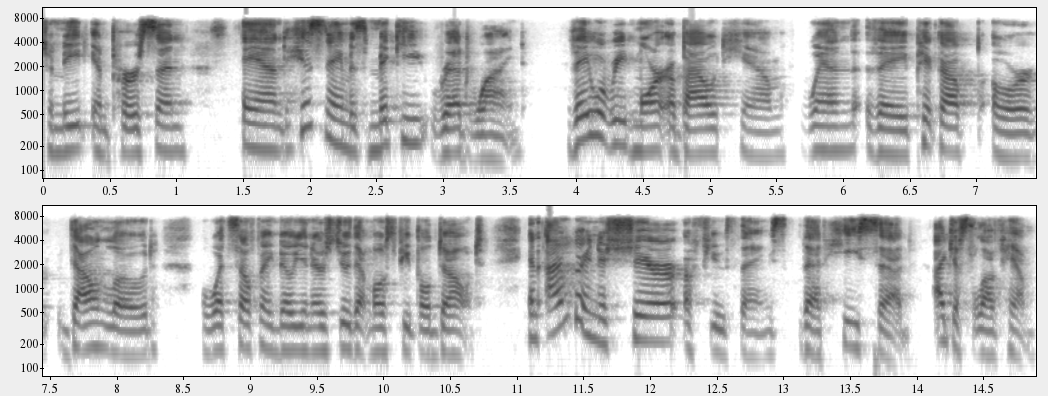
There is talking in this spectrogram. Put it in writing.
to meet in person and his name is Mickey Redwine. They will read more about him when they pick up or download what self made millionaires do that most people don't. And I'm going to share a few things that he said. I just love him.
